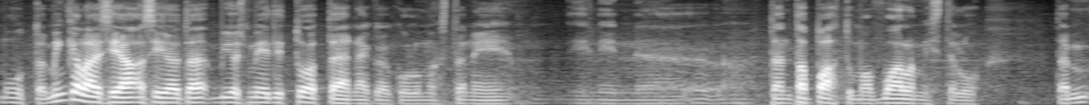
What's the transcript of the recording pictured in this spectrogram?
muuttua. Minkälaisia asioita, jos mietit tuottajan näkökulmasta, niin, niin, niin tämän tapahtuman valmistelu – tai m-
